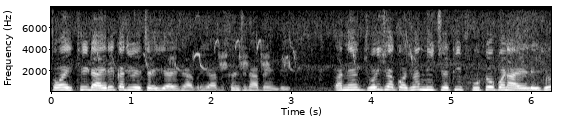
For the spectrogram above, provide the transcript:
તો અહીંથી ડાયરેક્ટ જ વેચાઈ જાય છે આપણી આ સંજના ભીંડી. અને જોઈ શકો છો, નીચેથી ફૂટો પણ આવેલી છે.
